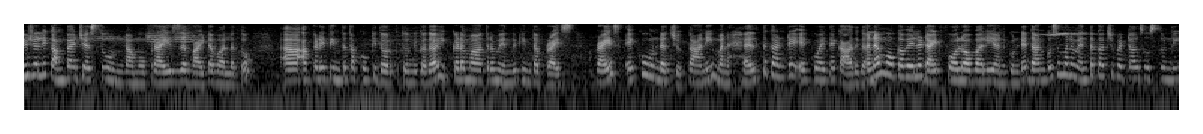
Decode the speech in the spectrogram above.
యూజువల్లీ కంపేర్ చేస్తూ ఉంటాము ప్రైస్ బయట వాళ్ళతో. అక్కడైతే ఇంత తక్కువకి దొరుకుతుంది కదా ఇక్కడ మాత్రం ఎందుకు ఇంత ప్రైస్? ప్రైస్ ఎక్కువ ఉండొచ్చు కానీ మన హెల్త్ కంటే ఎక్కువైతే కాదు మనం ఒకవేళ డైట్ ఫాలో అవ్వాలి అనుకుంటే దానికోసం మనం ఎంత ఖర్చు పెట్టాల్సి వస్తుంది?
